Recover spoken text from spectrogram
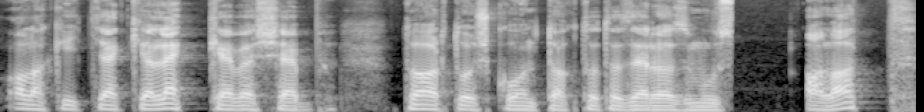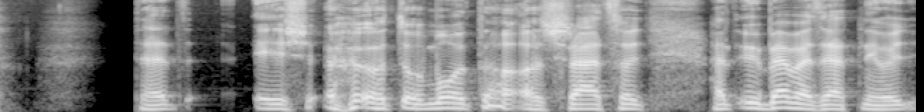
alakítják ki a legkevesebb tartós kontaktot az Erasmus alatt, tehát és ott mondta a srác, hogy hát ő bevezetni, hogy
